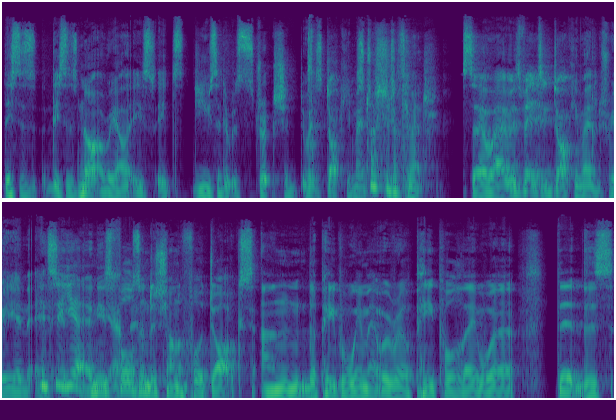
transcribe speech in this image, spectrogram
this is this is not a reality. It's, it's you said it was structured. It was documentary. Structured documentary. So uh, it was basically documentary, and, and It's a, yeah, and it yeah, falls under Channel Four docs. And the people we met were real people. They were the, there's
